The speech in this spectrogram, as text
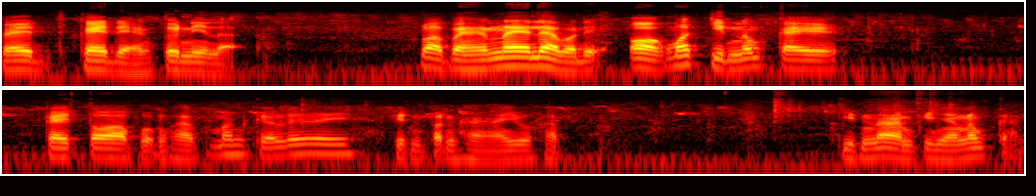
ไก่ไก่แดงตัวนี้แหละรอดไปข้างในแล้วบัดนี้ออกมากินน้ำไก่ไก่ตอผมครับ มันก็เลยเป็นปัญหาอยู่ครับ กินน้ำกินหยังน้ำกัน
